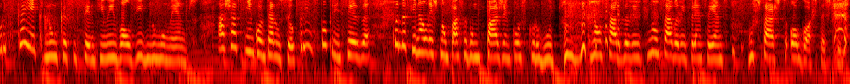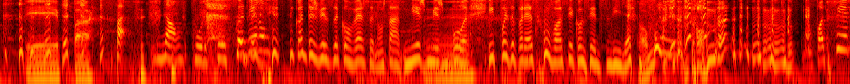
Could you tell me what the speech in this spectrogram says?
Porque quem é que nunca se sentiu envolvido no momento a achar que tinha encontrado o seu príncipe ou princesa, quando afinal este não passa de um pajem com escorbuto que não, sabes a não sabe a diferença entre gostaste ou gostas-te? Epá. Pá, não, porque saber Quantas, onde ve- quantas vezes a conversa não está mesmo, mesmo boa e depois aparece um você com C de cedilha? Toma, toma. Não pode ser.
